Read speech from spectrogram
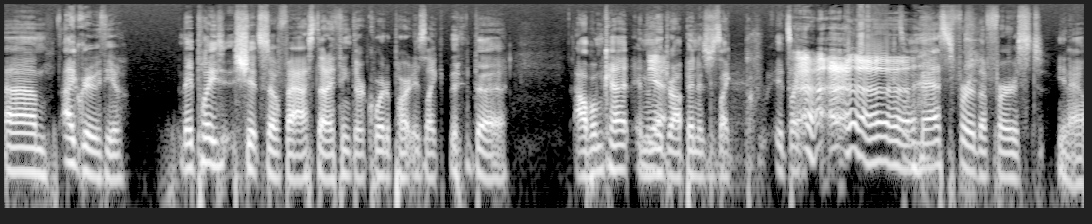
Um, I agree with you. They play shit so fast that I think the recorded part is like the, the album cut, and then Yeah. they drop in. It's just like it's like it's a mess for the first, you know.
